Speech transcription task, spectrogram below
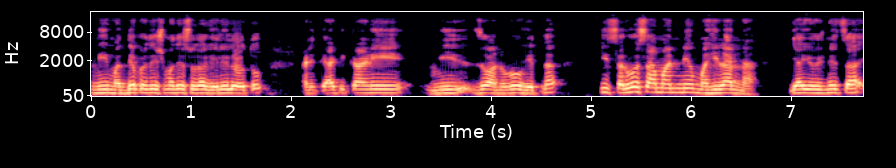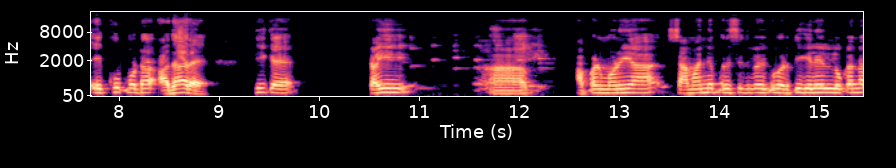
मी मध्य प्रदेशमध्ये सुद्धा गेलेलो होतो आणि त्या ठिकाणी मी जो अनुभव घेतला की सर्वसामान्य महिलांना या योजनेचा एक खूप मोठा आधार आहे. ठीक आहे. काही आपण म्हणूया सामान्य परिस्थितीपैकी वरती गेलेल्या लोकांना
